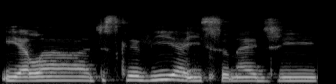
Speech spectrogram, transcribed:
e ela descrevia isso, né, de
